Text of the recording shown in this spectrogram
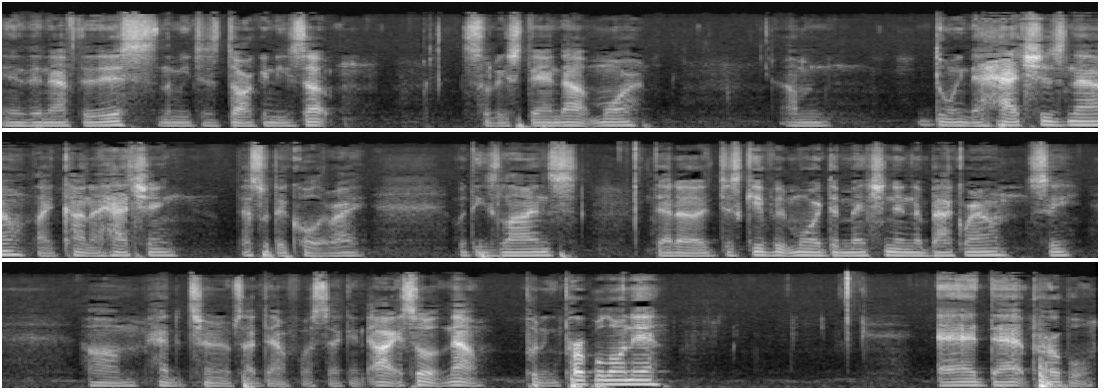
And then after this, let me just darken these up so they stand out more. I'm doing the hatches now, like kind of hatching. That's what they call it, right? With these lines that uh, just give it more dimension in the background. See? Um, had to turn it upside down for a second. All right, so now putting purple on there. Add that purple.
